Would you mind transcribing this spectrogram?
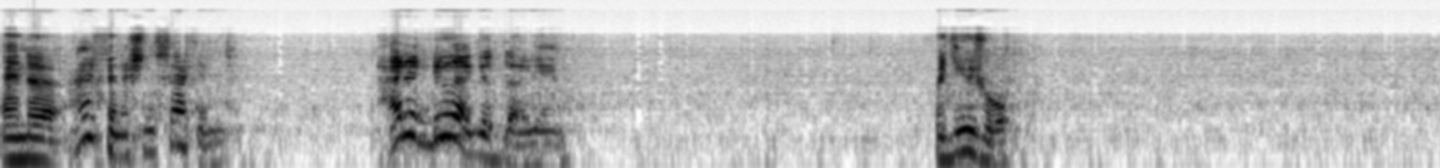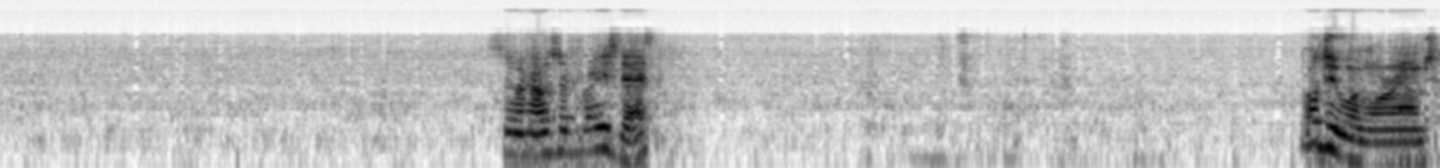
And, uh, I finished in second. I didn't do that good that game. Like usual. So how's everybody's day? We'll do one more round.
